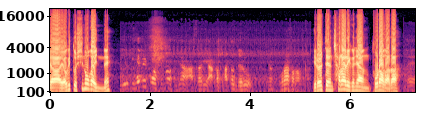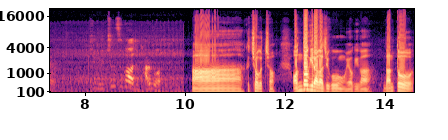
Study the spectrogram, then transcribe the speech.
야, 여기 또 신호가 있네. 이렇게 헤맬 것 같으면 그냥 아싸리 아까 봤던 대로 그냥 돌아서 가면 돼. 이럴 땐 차라리 그냥 돌아가라. 네. 지금 이 층수가 좀 다른 것 같아요. 아, 그쵸, 그쵸. 언덕이라 가지고 여기가. 난 또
